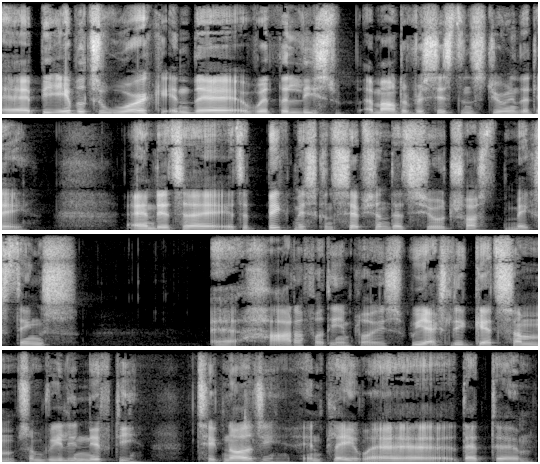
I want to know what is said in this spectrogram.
uh, be able to work in the with the least amount of resistance during the day, and it's a it's a big misconception that zero trust makes things uh, harder for the employees. We actually get some some really nifty technology in play where that um,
